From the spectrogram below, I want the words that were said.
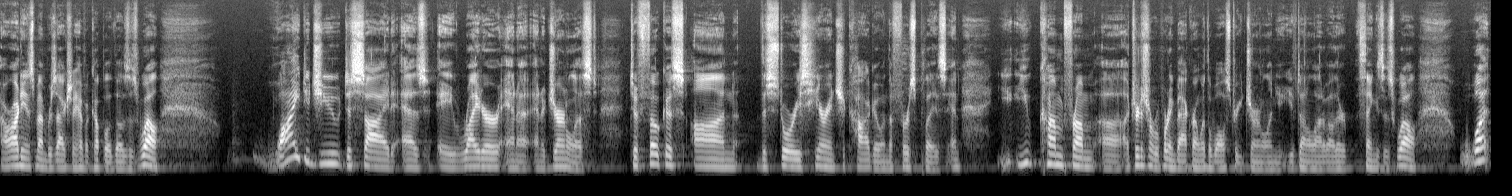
our audience members actually have a couple of those as well. Why did you decide, as a writer and a, and a journalist, to focus on the stories here in Chicago in the first place? And you, you come from uh, a traditional reporting background with the Wall Street Journal, and you, you've done a lot of other things as well. What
